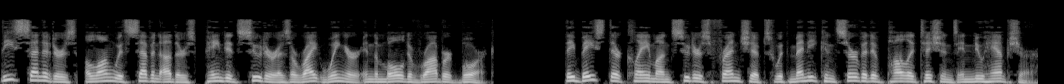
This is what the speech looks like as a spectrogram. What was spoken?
These senators, along with seven others, painted Souter as a right-winger in the mold of Robert Bork. They based their claim on Souter's friendships with many conservative politicians in New Hampshire.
